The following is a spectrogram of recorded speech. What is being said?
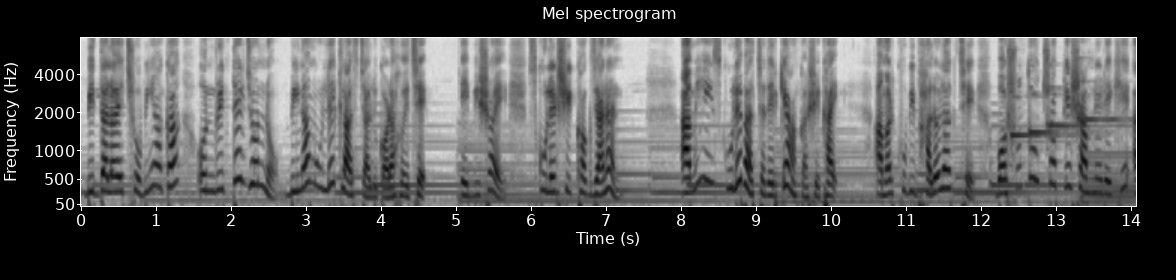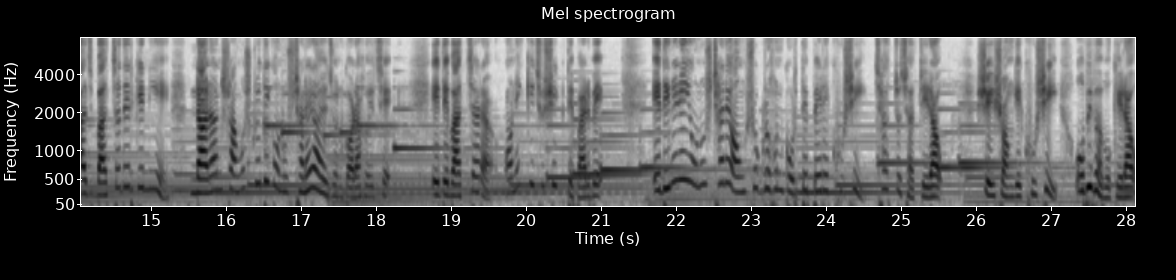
বিদ্যালয়ে ছবি আঁকা ও নৃত্যের জন্য বিনামূল্যে ক্লাস চালু করা হয়েছে। এই বিষয়ে স্কুলের শিক্ষক জানান, আমি এই স্কুলে বাচ্চাদেরকে আঁকা শেখাই। আমার খুবই ভালো লাগছে। বসন্ত উৎসবকে সামনে রেখে আজ বাচ্চাদেরকে নিয়ে নানান সাংস্কৃতিক অনুষ্ঠানের আয়োজন করা হয়েছে। এতে বাচ্চারা অনেক কিছু শিখতে পারবে। এদিনের এই অনুষ্ঠানে অংশগ্রহণ করতে পেরে খুশি ছাত্রছাত্রীরাও, সেই সঙ্গে খুশি অভিভাবকেরাও।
